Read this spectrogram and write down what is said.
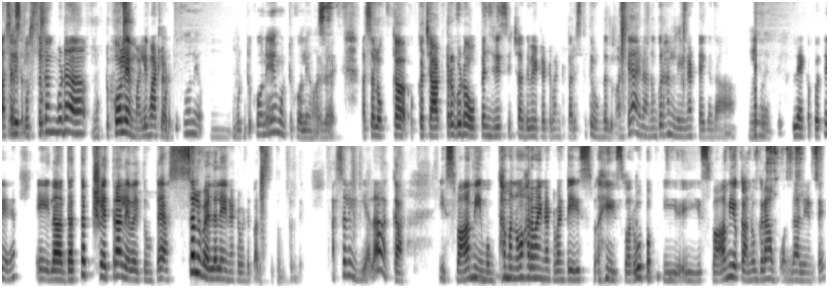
అసలు ఈ పుస్తకం కూడా ముట్టుకోలేం మళ్ళీ మాట్లాడుతూ ముట్టుకోలేం. ముట్టుకోనే ముట్టుకోలేం అసలు అసలు ఒక్క ఒక్క చాప్టర్ కూడా ఓపెన్ చేసి చదివేటటువంటి పరిస్థితి ఉండదు. అంటే ఆయన అనుగ్రహం లేనట్టే కదా. లేకపోతే ఇలా దత్త క్షేత్రాలు ఏవైతే ఉంటాయో అస్సలు వెళ్ళలేనటువంటి పరిస్థితి ఉంటుంది. అసలు ఎలా అక్క? ఈ స్వామి ముగ్ధ మనోహరమైనటువంటి ఈ స్వ- ఈ స్వరూపం ఈ ఈ స్వామి యొక్క అనుగ్రహం పొందాలి అంటే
